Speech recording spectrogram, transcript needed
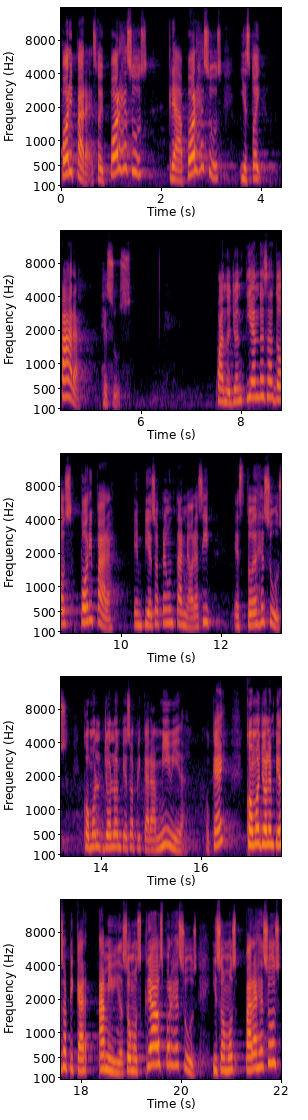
Por y para. Estoy por Jesús, creada por Jesús y estoy para Jesús. Cuando yo entiendo esas dos, por y para, empiezo a preguntarme, ahora sí, esto de Jesús, ¿cómo yo lo empiezo a aplicar a mi vida? ¿Ok? ¿Cómo yo lo empiezo a aplicar a mi vida? Somos creados por Jesús y somos para Jesús.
